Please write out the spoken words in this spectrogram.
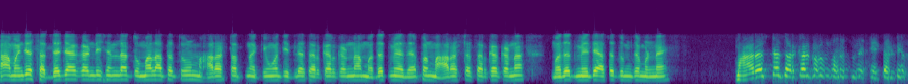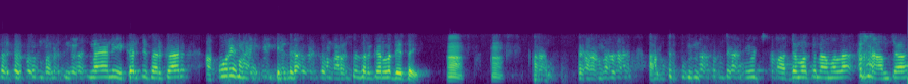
हा म्हणजे सध्याच्या कंडिशनला तुम्हाला आता तुम्ही महाराष्ट्रातनं किंवा तिथल्या सरकारकडनं मदत मिळत आहे पण महाराष्ट्र सरकारकडनं मदत मिळते असं तुमचं म्हणणं आहे महाराष्ट्र सरकारकडून मदत मिळते इकडच्या सरकारकडून मदत मिळत नाही आणि इकडची सरकार अपुरी माहिती केंद्राकडून महाराष्ट्र सरकारला देत आहे हा हा तर आम्हाला आमच्या पुन्हा तुमच्या न्यूजच्या माध्यमातून आम्हाला आमच्या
